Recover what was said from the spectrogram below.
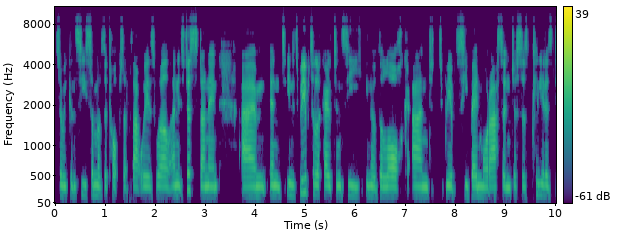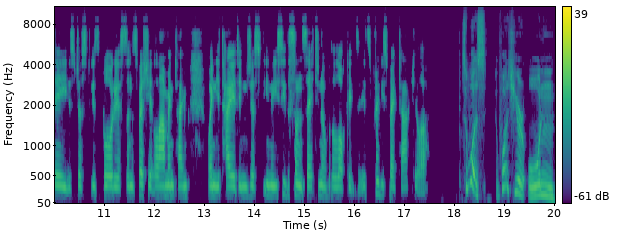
so we can see some of the tops up that way as well. And it's just stunning. Um, and you know to be able to look out and see you know the loch and to be able to see Ben More Assynt just as clear as day is just is glorious and especially at lambing time when you're tired and you just you know you see the sun setting over the loch it's it's pretty spectacular. So what's what's your own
